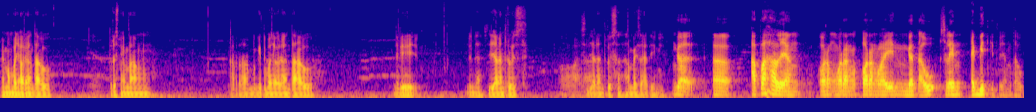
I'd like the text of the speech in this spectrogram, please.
memang banyak orang yang tahu. Terus memang karena begitu banyak orang yang tahu jadi sudah sejalan terus. Oh, alah. sejalan terus sampai saat ini. Nggak eh, apa hal yang orang-orang orang lain nggak tahu selain Ebit gitu yang tahu?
